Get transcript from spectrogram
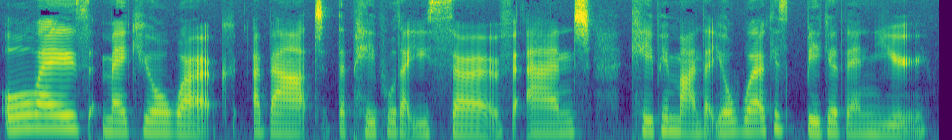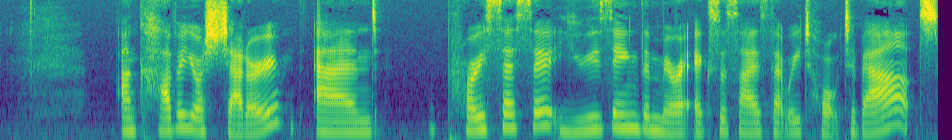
Always make your work about the people that you serve and keep in mind that your work is bigger than you uncover your shadow and process it using the mirror exercise that we talked about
